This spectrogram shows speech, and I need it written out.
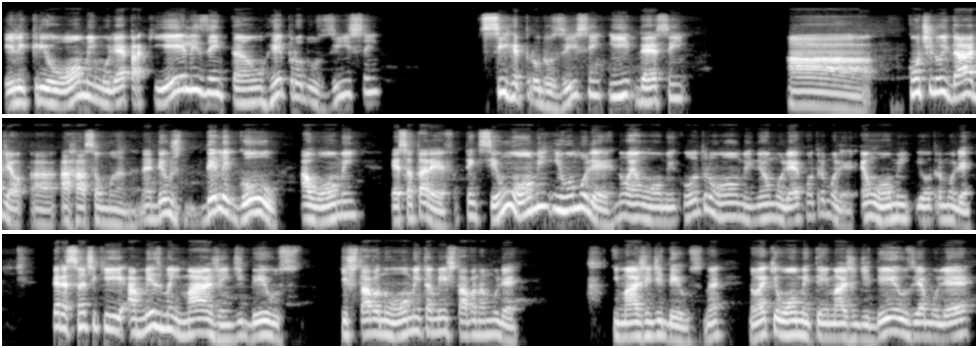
ele criou homem e mulher para que eles então reproduzissem, se reproduzissem e dessem a continuidade à, à, à raça humana. Né? Deus delegou ao homem essa tarefa. Tem que ser um homem e uma mulher. Não é um homem com outro homem, nem uma mulher com outra mulher. É um homem e outra mulher. Interessante que a mesma imagem de Deus que estava no homem também estava na mulher. Imagem de Deus, né? Não é que o homem tem imagem de Deus e a mulher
